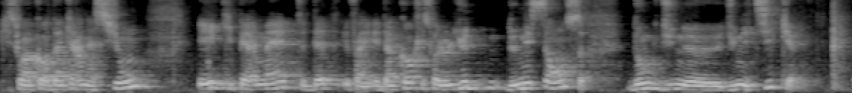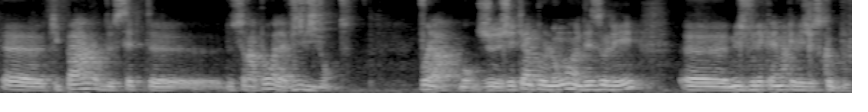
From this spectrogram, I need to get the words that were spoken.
qui soit un corps d'incarnation et qui permettent d'être, enfin, d'un corps qui soit le lieu de naissance donc d'une, d'une éthique euh, qui part de, cette, euh, de ce rapport à la vie vivante. Voilà, bon, été un peu long, hein, désolé, euh, mais je voulais quand même arriver jusqu'au bout.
